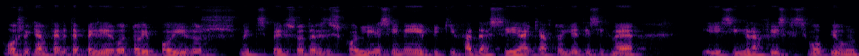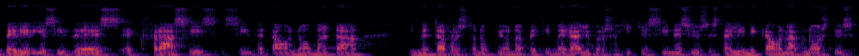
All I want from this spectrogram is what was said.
όσο και αν φαίνεται περίεργο, το υποείδος με τις περισσότερες δυσκολίες είναι η επική φαντασία και αυτό γιατί συχνά οι συγγραφείς χρησιμοποιούν περίεργες ιδέες, εκφράσεις, σύνθετα ονόματα, η μετάφραση των οποίων απαιτεί μεγάλη προσοχή και σύνεση, ώστε στα ελληνικά ο αναγνώστης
